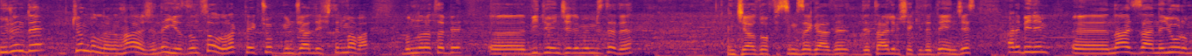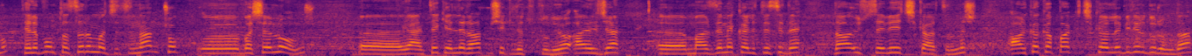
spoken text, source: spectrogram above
Üründe bütün bunların haricinde yazılımsal olarak pek çok güncelleştirme var. Bunlara tabi video incelememizde de cihaz ofisimize geldi detaylı bir şekilde değineceğiz. Hani benim e, nacizane yorumum telefon tasarım açısından çok e, başarılı olmuş. E, yani tek elle rahat bir şekilde tutuluyor. Ayrıca e, malzeme kalitesi de daha üst seviyeye çıkartılmış. Arka kapak çıkarılabilir durumda.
